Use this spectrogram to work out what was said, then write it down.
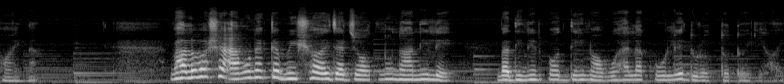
হয় না। ভালোবাসা এমন একটা বিষয় যার যত্ন না নিলে বা দিনের পর দিন অবহেলা করলে দূরত্ব তৈরি হয়।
